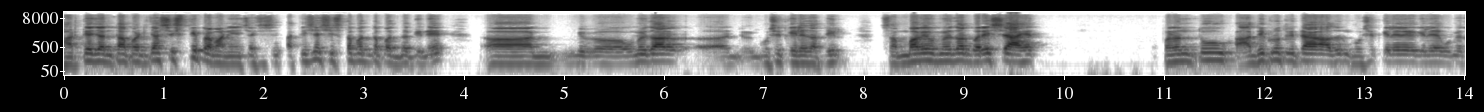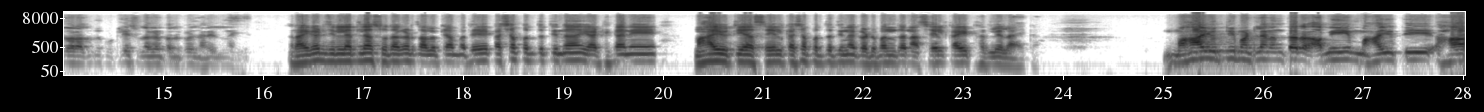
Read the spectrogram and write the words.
भारतीय जनता पार्टीच्या शिस्तीप्रमाणे शि- अतिशय शिस्तबद्ध पद्धतीने उमेदवार घोषित केले जातील. संभाव्य उमेदवार बरेचसे आहेत. परंतु अधिकृतरित्या अजून घोषित केलेले गेलेले उमेदवार अजून कुठलेही सुधागड तालुक्यात झालेले नाही रायगड जिल्ह्यातल्या सुधागड तालुक्यामध्ये कशा पद्धतीनं या ठिकाणी महायुती असेल कशा पद्धतीनं गठबंधन असेल काही ठरलेलं आहे का? महायुती म्हटल्यानंतर आम्ही महायुती हा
